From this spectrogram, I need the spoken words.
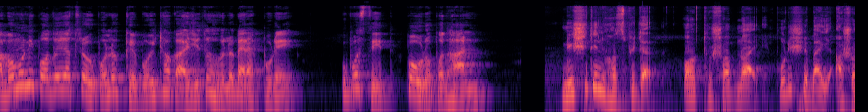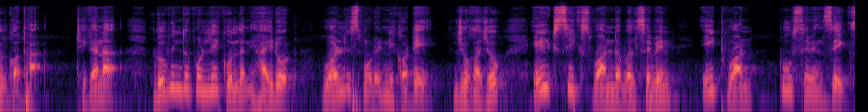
আগমনী পদযাত্রা উপলক্ষে বৈঠক আয়োজিত হলো ব্যারাকপুরে। উপস্থিত পৌরপ্রধান। নিশিদিন হসপিটাল অর্থ সব নয় পরিষেবাই আসল কথা। ঠিকানা রবীন্দ্রপল্লী কল্যাণী হাইরোড ওয়ার্ল্ডস মোড়ের নিকটে। যোগাযোগ eight six one double seven eight one two seven six.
